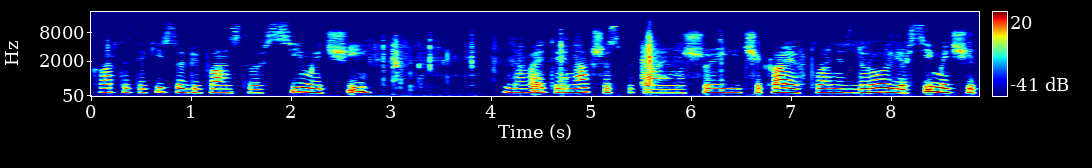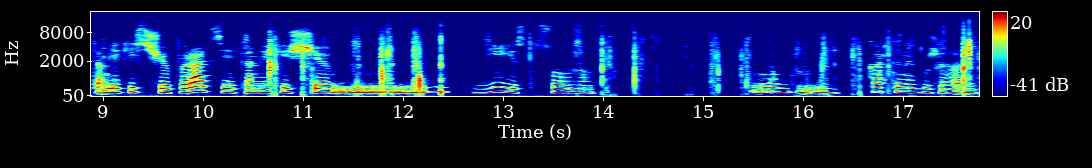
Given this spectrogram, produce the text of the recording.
Карти такі собі панство, всі мечі. Давайте інакше спитаємо, що її чекає в плані здоров'я, всі мечі, там якісь ще операції, там якісь ще дії стосовно. Ну, карти не дуже гарні.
